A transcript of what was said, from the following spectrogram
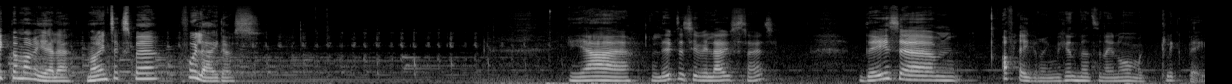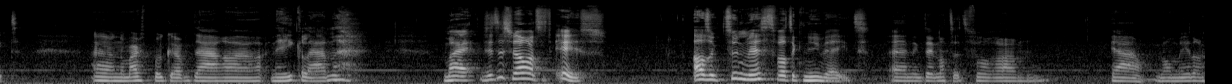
Ik ben Marielle, Mind Expert voor leiders. Ja, leuk dat je weer luistert. Deze ehm, aflevering begint met een enorme clickbait. Uh, normaal gesproken heb ik daar uh, een hekel aan. Maar dit is wel wat het is. Als ik toen wist wat ik nu weet. En ik denk dat dit voor um, ja, wel meerdere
